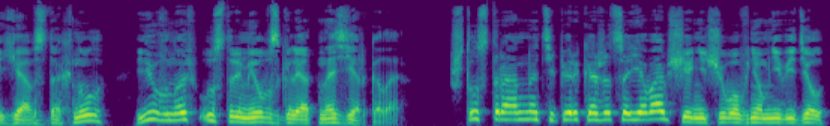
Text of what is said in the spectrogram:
Я вздохнул и вновь устремил взгляд на зеркало. Что странно, теперь, кажется, я вообще ничего в нем не видел.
